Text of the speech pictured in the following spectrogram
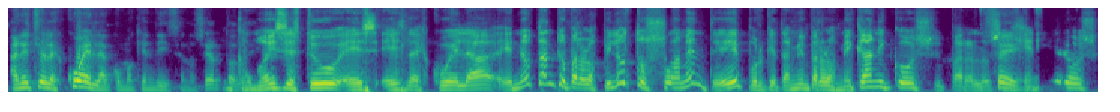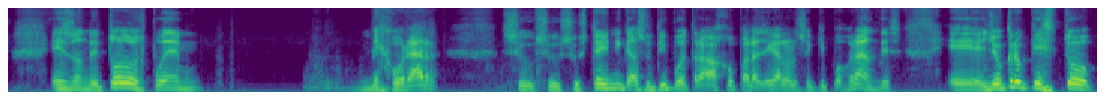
han hecho la escuela, como quien dice, ¿no es cierto? Como dices tú, es, es la escuela, eh, no tanto para los pilotos solamente, eh, porque también para los mecánicos, para los sí. ingenieros, es donde todos pueden mejorar su, su, sus técnicas, su tipo de trabajo para llegar a los equipos grandes. Eh, yo creo que esto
